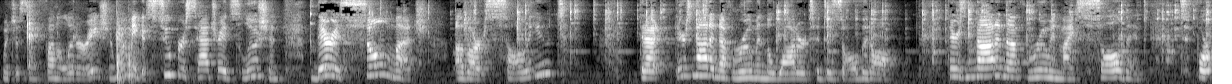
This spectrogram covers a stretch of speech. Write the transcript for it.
which is some fun alliteration, we make a super saturated solution, there is so much of our solute that there's not enough room in the water to dissolve it all. There's not enough room in my solvent for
